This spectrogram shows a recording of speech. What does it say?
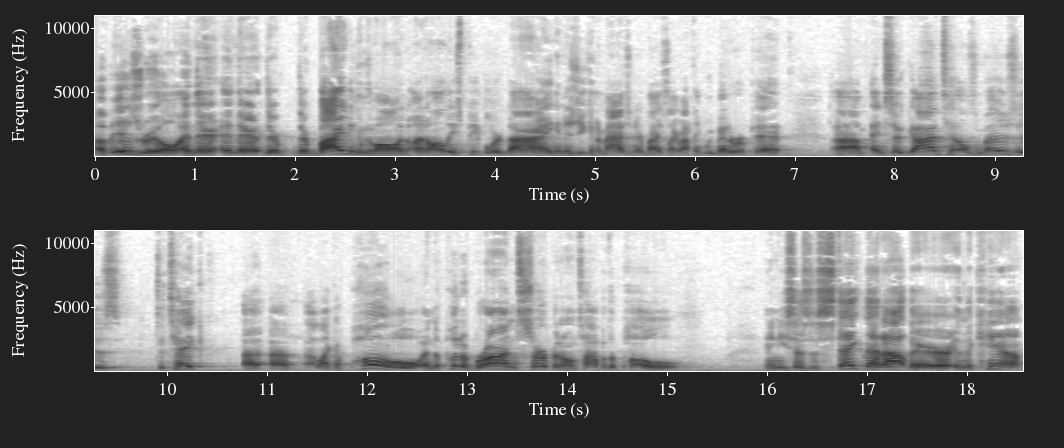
of Israel, and they're and they're they're they're biting them all, and, and all these people are dying. And as you can imagine, everybody's like, well, "I think we better repent." Um, and so God tells Moses to take a, a, like a pole and to put a bronze serpent on top of the pole. And he says to stake that out there in the camp,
